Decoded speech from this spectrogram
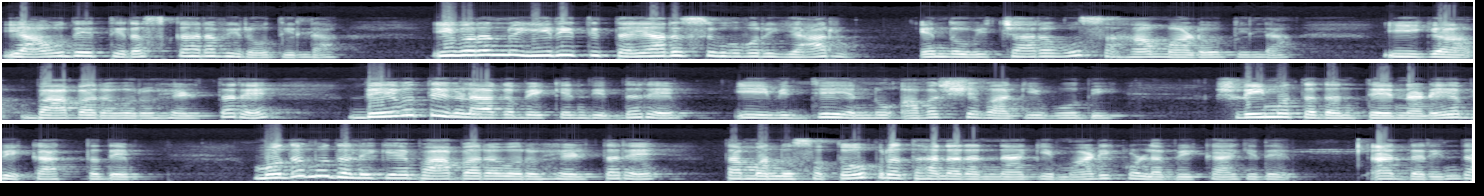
ಯಾವುದೇ ತಿರಸ್ಕಾರವಿರೋದಿಲ್ಲ. ಇವರನ್ನು ಈ ರೀತಿ ತಯಾರಿಸುವವರು ಯಾರು ಎಂದು ವಿಚಾರವೂ ಸಹ ಮಾಡೋದಿಲ್ಲ. ಈಗ ಬಾಬಾರವರು ಹೇಳ್ತಾರೆ, ದೇವತೆಗಳಾಗಬೇಕೆಂದಿದ್ದರೆ ಈ ವಿದ್ಯೆಯನ್ನು ಅವಶ್ಯವಾಗಿ ಓದಿ. ಶ್ರೀಮತದಂತೆ ನಡೆಯಬೇಕಾಗ್ತದೆ. ಮೊದಮೊದಲಿಗೆ ಬಾಬಾರವರು ಹೇಳ್ತಾರೆ, ತಮ್ಮನ್ನು ಸತೋಪ್ರಧಾನರನ್ನಾಗಿ ಮಾಡಿಕೊಳ್ಳಬೇಕಾಗಿದೆ. ಆದ್ದರಿಂದ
